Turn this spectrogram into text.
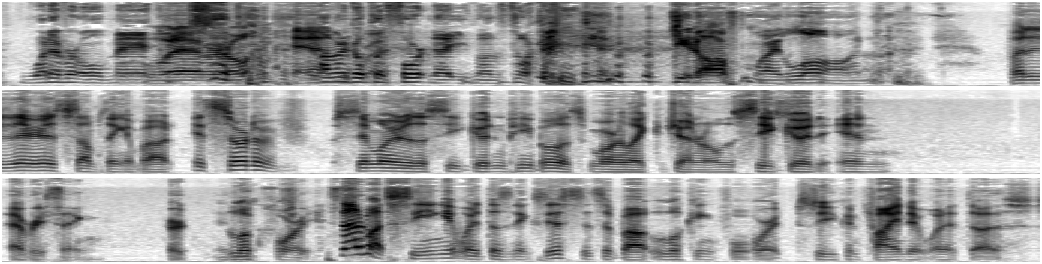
Whatever, old man. whatever, old man. I'm gonna go play Fortnite, you motherfucker. get off my lawn. But there is something about it's sort of similar to the see good in people. It's more like general, the see good in everything, or look for it. It's not about seeing it when it doesn't exist. It's about looking for it so you can find it when it does.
